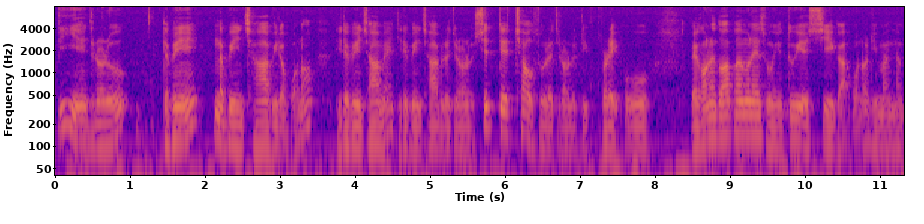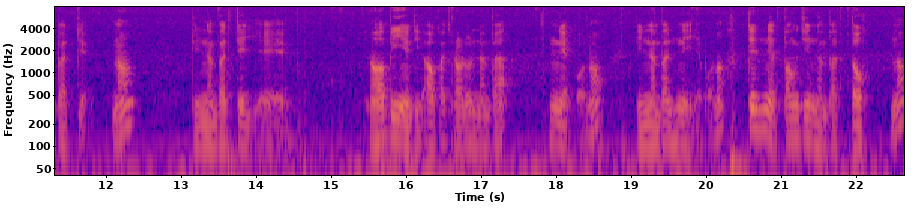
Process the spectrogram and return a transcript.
ပြီးရင်ကျွန်တော်တို့တပင်နှစ်ပင်ချားပြီးတော့ပေါ့နော်ဒီတပင်ချားမယ်ဒီတပင်ချားပြီးတော့ကျွန်တော်တို့816ဆိုတော့ကျွန်တော်တို့ဒီ break ကို ဘယ်ကောင်းနဲ့သွားဖမ်းမလဲဆိုရင်သူ့ရဲ့ရှေ့ကပေါ့နော်ဒီမှာနံပါတ်1เนาะဒီနံပါတ်1ရဲ့เนาะပြီးရင်ဒီအောက်ကကျွန်တော်တို့နံပါတ်2ပေါ့เนาะဒီနံပါတ်2ရဲ့ပေါ့เนาะ1နှစ်ပေါင်းခြင်းနံပါတ်3เนาะ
